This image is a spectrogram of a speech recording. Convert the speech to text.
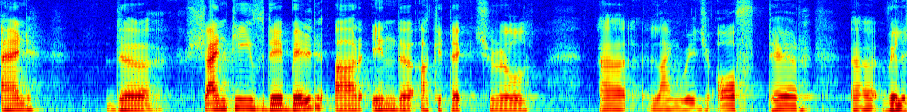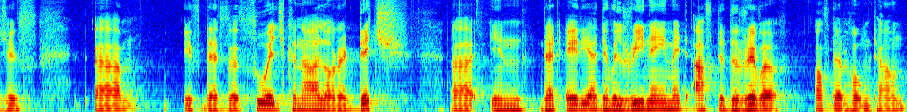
and the shanties they build are in the architectural uh, language of their uh, villages. Um, if there's a sewage canal or a ditch uh, in that area, they will rename it after the river of their hometown.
